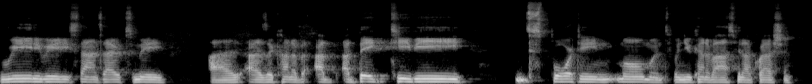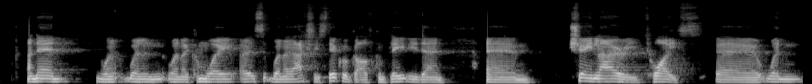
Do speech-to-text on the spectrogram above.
really, really stands out to me as, as a kind of a, a big TV sporting moment when you kind of ask me that question. And then when when when I come away, when I actually stick with golf completely, then um, Shane Lowry twice uh, when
